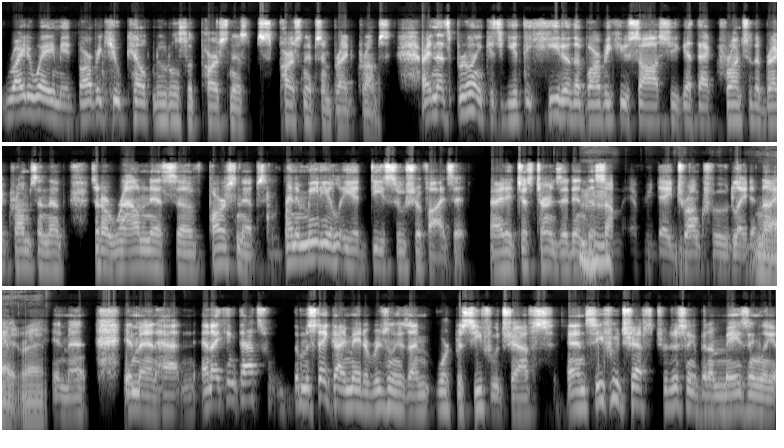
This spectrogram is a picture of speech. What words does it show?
right away he made barbecue kelp noodles with parsnips parsnips and breadcrumbs right, and that's brilliant because you get the heat of the barbecue sauce you get that crunch of the breadcrumbs and the sort of roundness of parsnips and immediately it desuchifies it right it just turns it into Mhm. some everyday drunk food late at night Right, right. in Man- in Manhattan. And I think that's the mistake I made originally. Is I worked with seafood chefs, and seafood chefs traditionally have been amazingly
